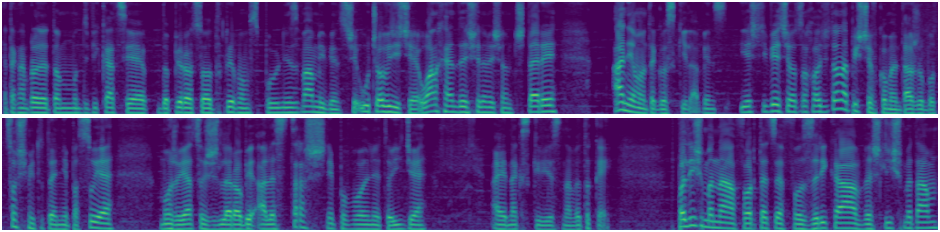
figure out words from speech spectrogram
Ja tak naprawdę tą modyfikację dopiero co odkrywam wspólnie z wami, więc się uczę. Widzicie, One Handy 74, a nie mam tego skilla, więc jeśli wiecie o co chodzi, to napiszcie w komentarzu, bo coś mi tutaj nie pasuje. Może ja coś źle robię, ale strasznie powolnie to idzie, a jednak skill jest nawet ok. Wpadliśmy na fortecę Fozrika, weszliśmy tam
